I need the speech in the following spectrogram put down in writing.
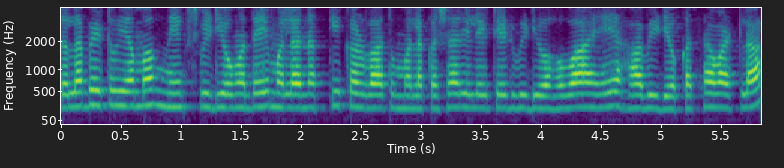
चला भेटूया मग नेक्स्ट व्हिडिओमध्ये मला नक्की कळवा तुम्हाला कशा रिलेटेड व्हिडिओ हवा आहे हा व्हिडिओ कसा वाटला.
